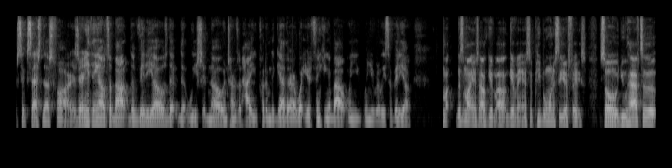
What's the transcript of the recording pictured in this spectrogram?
success thus far. Is there anything else about the videos that that we should know in terms of how you put them together or what you're thinking about when you when you release a video? My this is my answer. I'll give I'll give an answer. People want to see your face. So Mm, you have to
